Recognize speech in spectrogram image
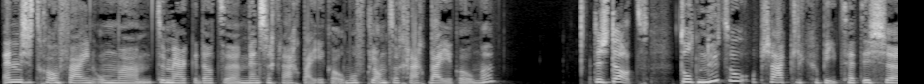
En dan is het gewoon fijn om uh, te merken dat uh, mensen graag bij je komen of klanten graag bij je komen. Dus dat tot nu toe op zakelijk gebied. Het is uh,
